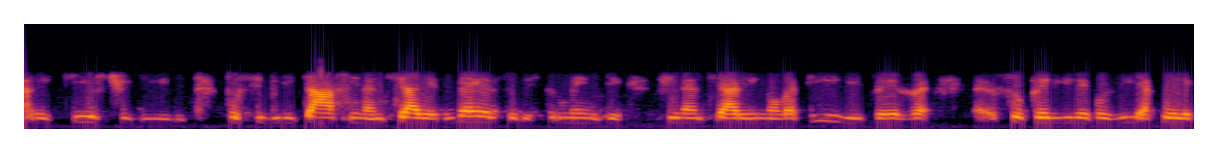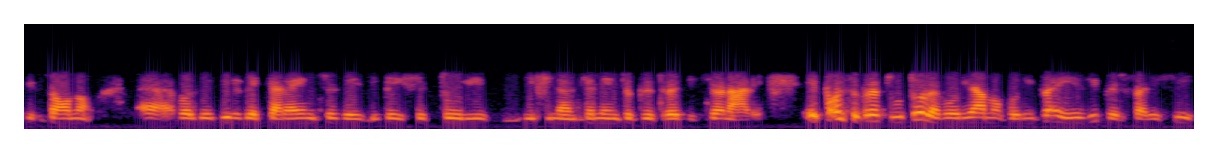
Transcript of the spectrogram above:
arricchirci di possibilità finanziarie diverse, di strumenti finanziari innovativi per eh, sopperire così a quelle che sono eh, dire, le carenze dei, dei, settori di finanziamento più tradizionali. E poi soprattutto lavoriamo con i paesi per fare sì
